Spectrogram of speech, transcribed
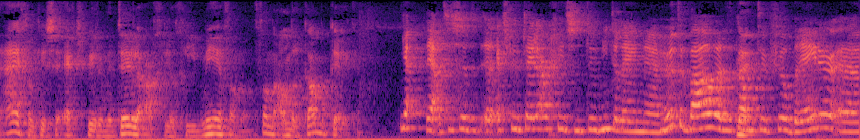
eigenlijk is de experimentele archeologie meer van, van de andere kant bekeken. Ja, ja het is het, experimentele archeologie is natuurlijk niet alleen uh, hutten bouwen, dat kan nee. natuurlijk veel breder. Uh,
